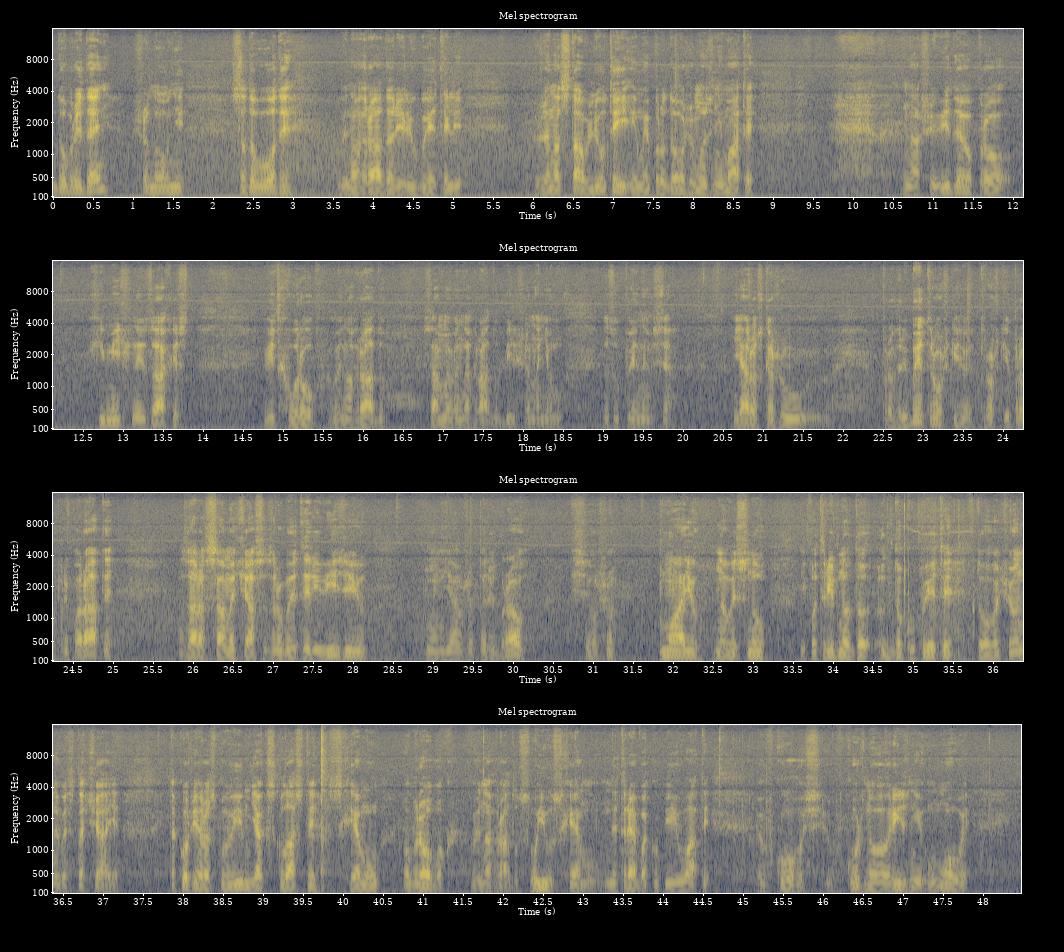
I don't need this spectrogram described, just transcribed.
Добрий день, шановні садоводи, виноградарі, любителі. Вже настав лютий і ми продовжимо знімати наше відео про хімічний захист від хвороб винограду. Саме винограду більше на ньому зупинимося. Я розкажу про гриби трошки, трошки про препарати. Зараз саме час зробити ревізію. Я вже перебрав все, що маю на весну, і потрібно до- докупити того, чого не вистачає. Також я розповім, як скласти схему обробок винограду, свою схему. Не треба копіювати в когось. В кожного різні умови,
